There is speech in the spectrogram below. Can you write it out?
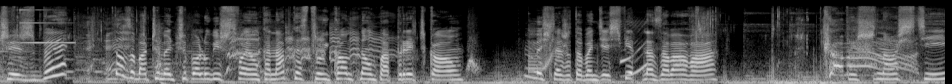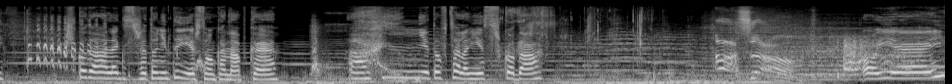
Czyżby? To zobaczymy, czy polubisz swoją kanapkę z trójkątną papryczką. Myślę, że to będzie świetna zabawa. Pyszności. Szkoda, Alex, że to nie ty jesz tą kanapkę. Ach, nie, to wcale nie jest szkoda. Ojej!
